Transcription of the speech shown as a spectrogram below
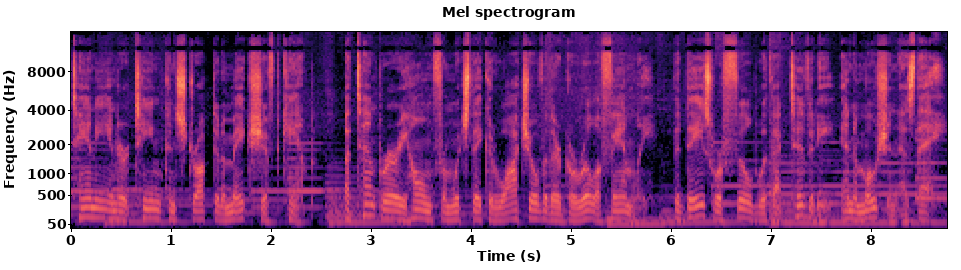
Tanny and her team constructed a makeshift camp, a temporary home from which they could watch over their gorilla family. The days were filled with activity and emotion as they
